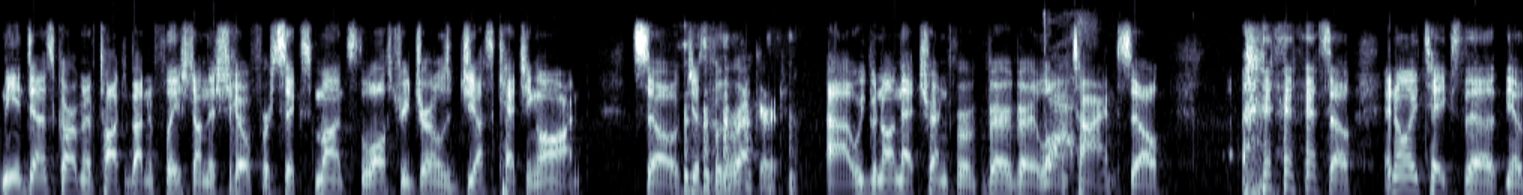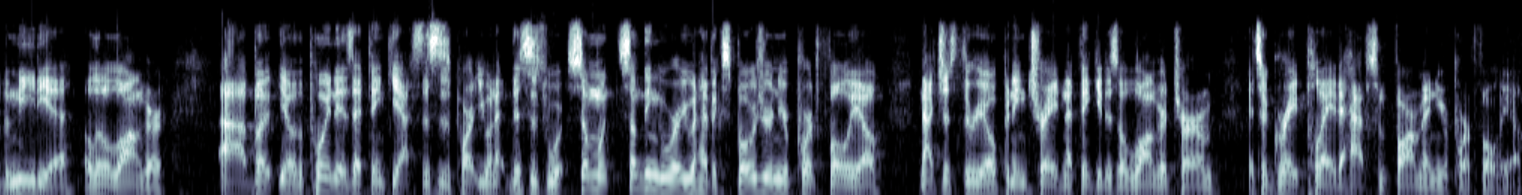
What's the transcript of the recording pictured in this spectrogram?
Me and Dennis Gartman have talked about inflation on this show for six months. The Wall Street Journal is just catching on. So, just for the record, uh, we've been on that trend for a very, very long yes. time. So, so it only takes the you know the media a little longer. Uh, but you know the point is, I think yes, this is a part you want. to This is someone something where you want to have exposure in your portfolio not just the reopening trade. And I think it is a longer term. It's a great play to have some pharma in your portfolio.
